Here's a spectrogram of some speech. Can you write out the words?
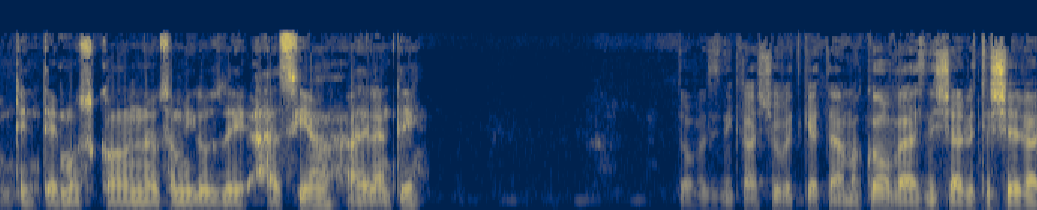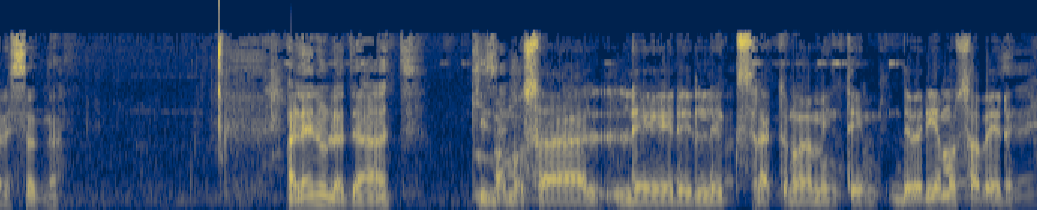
Intentemos con los amigos de Asia. Adelante. טוב, אז נקרא שוב את קטע המקור ואז נשאל את השאלה לסדנה. עלינו לדעת Vamos a leer el extracto nuevamente. Deberíamos saber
